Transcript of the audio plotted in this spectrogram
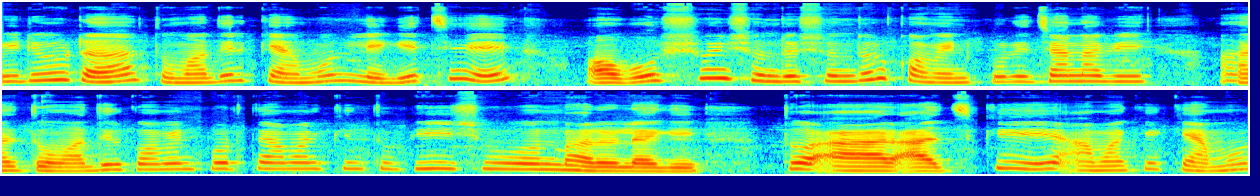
ভিডিওটা তোমাদের কেমন লেগেছে অবশ্যই সুন্দর সুন্দর কমেন্ট করে জানাবে। আর তোমাদের কমেন্ট পড়তে আমার কিন্তু ভীষণ ভালো লাগে। তো আর আজকে আমাকে কেমন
